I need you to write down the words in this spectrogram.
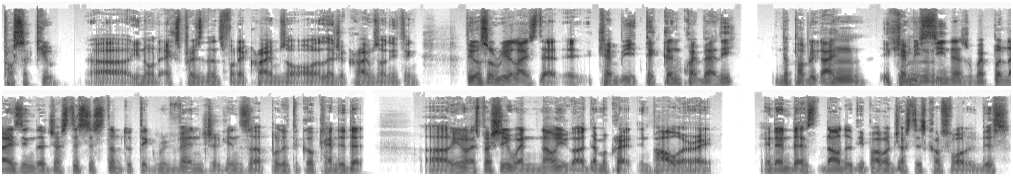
prosecute, uh, you know, the ex presidents for their crimes or, or alleged crimes or anything. They also realize that it can be taken quite badly in the public eye. Mm. It can mm. be seen as weaponizing the justice system to take revenge against a political candidate. Uh, you know, especially when now you got a Democrat in power, right? And then there's now the Department of Justice comes forward with this.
